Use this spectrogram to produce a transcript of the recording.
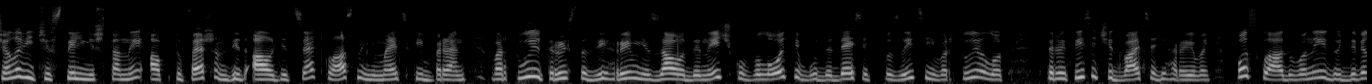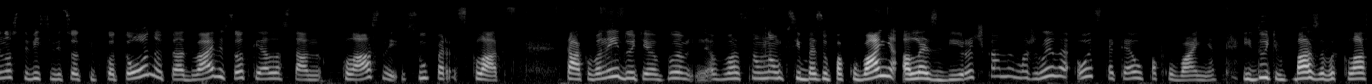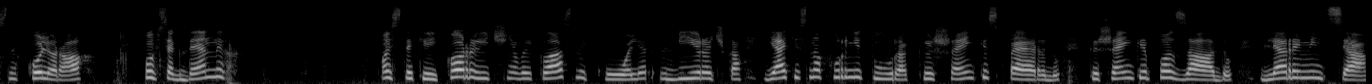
Чоловічі стильні штани Up to Fashion від Aldi. Це класний німецький бренд. Вартує 302 гривні за одиничку. В лоті буде 10 позицій. Вартує лот 3020 гривень. По складу вони йдуть 98% котону та 2% еластану. Класний супер склад. Так, вони йдуть в, в основному всі без упакування, але з бірочками можливе ось таке упакування. Йдуть в базових класних кольорах, повсякденних. Ось такий коричневий, класний колір, бірочка, якісна фурнітура, кишеньки спереду, кишеньки позаду, для ремінця,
